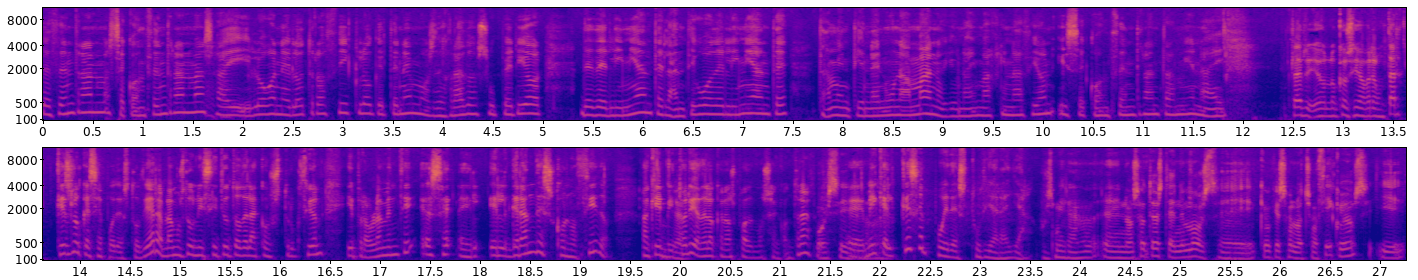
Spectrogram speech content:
se centran más, se concentran más ahí. Y luego en el otro ciclo que tenemos de grado superior de delineante, el antiguo delineante, también tienen una mano y una imaginación y se concentran también ahí. Claro, yo lo que os iba a preguntar, ¿qué es lo que se puede estudiar? Hablamos de un instituto de la construcción y probablemente es el, el gran desconocido aquí en Vitoria Ya. de lo que nos podemos encontrar. Pues sí, Eh, Miquel. ¿qué se puede estudiar allá? Pues mira, eh, nosotros tenemos, eh, creo que son ocho ciclos y,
